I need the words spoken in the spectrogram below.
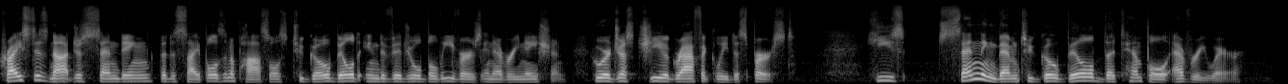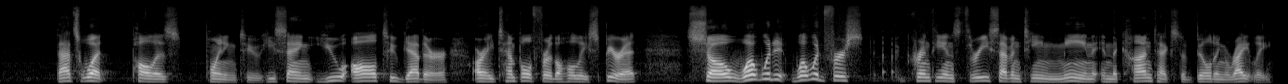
Christ is not just sending the disciples and apostles to go build individual believers in every nation who are just geographically dispersed. He's sending them to go build the temple everywhere. That's what Paul is pointing to. He's saying you all together are a temple for the Holy Spirit. So what would it what would first Corinthians 3:17 mean in the context of building rightly?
